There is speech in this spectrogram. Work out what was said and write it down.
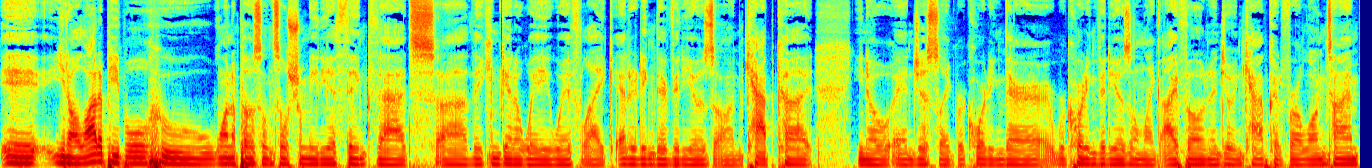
it, you know a lot of people who want to post on social media think that uh, they can get away with like editing their videos on CapCut, you know, and just like recording their recording videos on like iPhone and doing CapCut for a long time.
